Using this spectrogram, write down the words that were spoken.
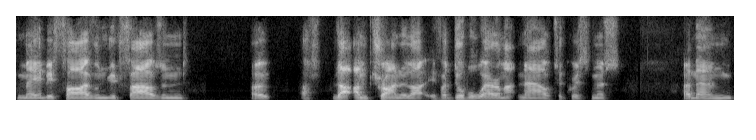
maybe five hundred thousand. Oh, that I'm trying to like if I double where I'm at now to Christmas, and then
